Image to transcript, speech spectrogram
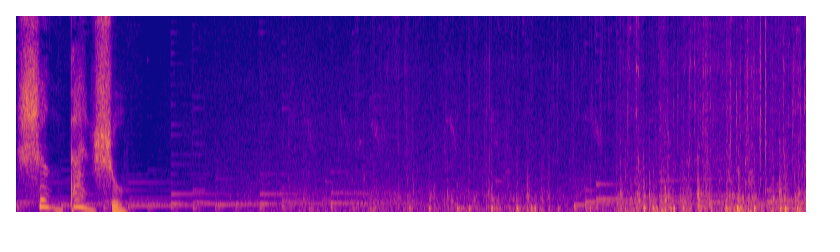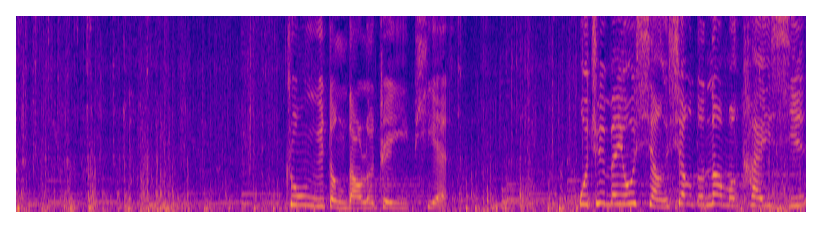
圣诞树。终于等到了这一天，我却没有想象的那么开心。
